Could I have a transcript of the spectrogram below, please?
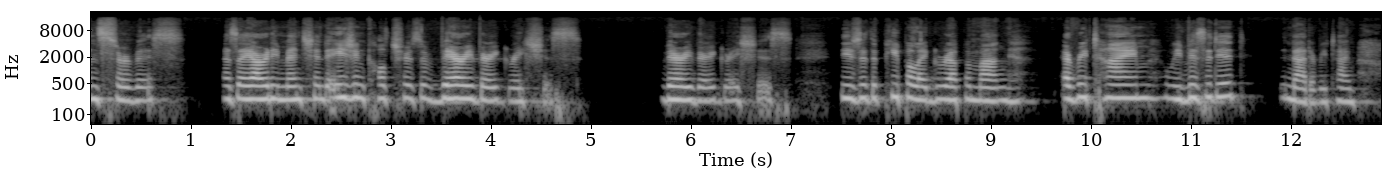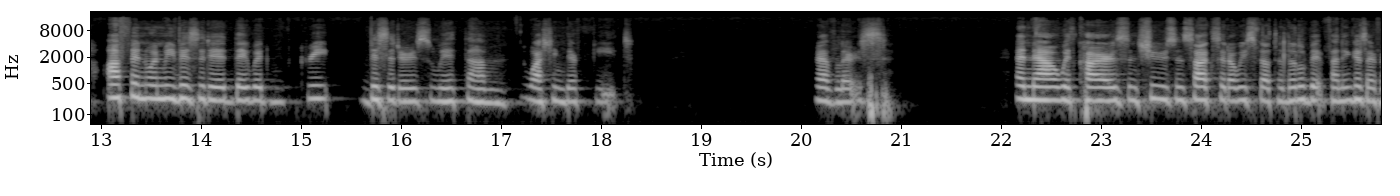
and service. As I already mentioned, Asian cultures are very, very gracious. Very, very gracious. These are the people I grew up among. Every time we visited, not every time, often when we visited, they would greet visitors with um, washing their feet. Travelers. And now with cars and shoes and socks, it always felt a little bit funny because our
